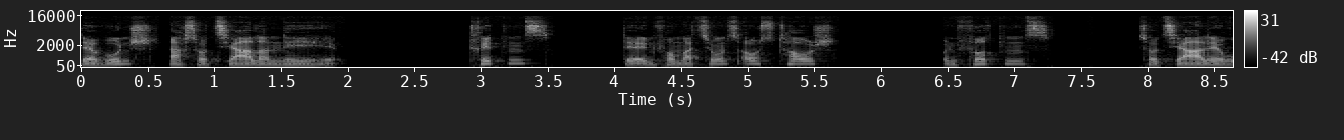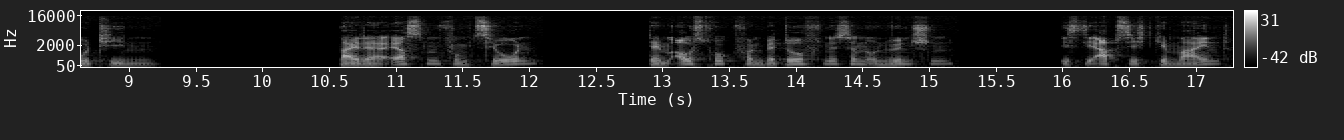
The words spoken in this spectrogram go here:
der Wunsch nach sozialer Nähe. Drittens der Informationsaustausch und viertens soziale Routinen. Bei der ersten Funktion, dem Ausdruck von Bedürfnissen und Wünschen, ist die Absicht gemeint,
